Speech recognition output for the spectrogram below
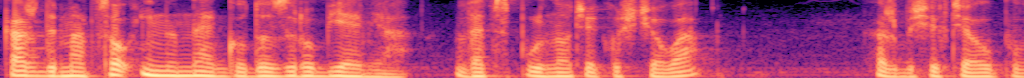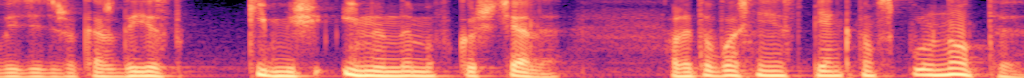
każdy ma co innego do zrobienia we wspólnocie Kościoła, ażby się chciało powiedzieć, że każdy jest kimś innym w Kościele. Ale to właśnie jest piękno wspólnoty.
